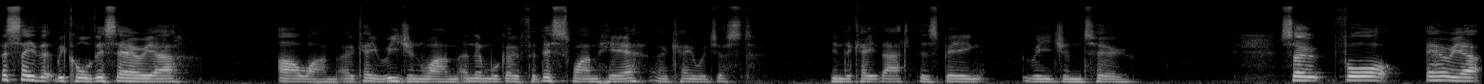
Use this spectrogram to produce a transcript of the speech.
let's say that we call this area R1, okay, region 1, and then we'll go for this one here, okay, we'll just indicate that as being region 2. So for area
